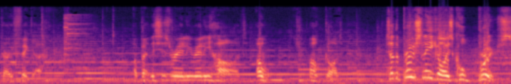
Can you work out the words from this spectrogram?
Go figure. I bet this is really, really hard. Oh, oh god. So the Bruce Lee guy is called Bruce.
